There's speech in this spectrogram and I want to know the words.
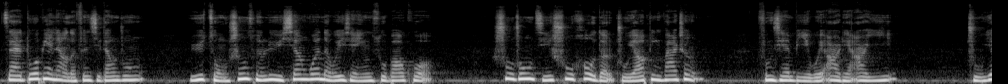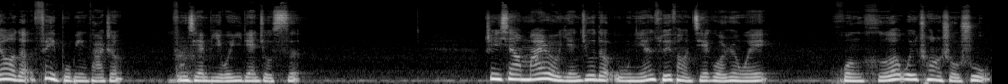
在多变量的分析当中，与总生存率相关的危险因素包括术中及术后的主要并发症，风险比为二点二一；主要的肺部并发症，风险比为一点九四。这项 Miro 研究的五年随访结果认为，混合微创手术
